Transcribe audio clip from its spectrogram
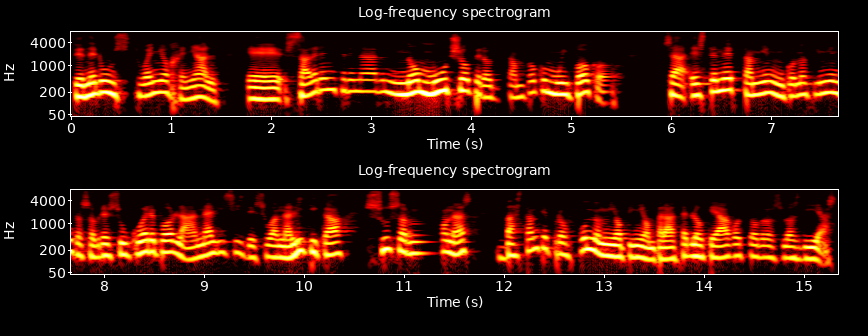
tener un sueño genial, eh, saber entrenar no mucho, pero tampoco muy poco. O sea, es tener también un conocimiento sobre su cuerpo, la análisis de su analítica, sus hormonas, bastante profundo, en mi opinión, para hacer lo que hago todos los días.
